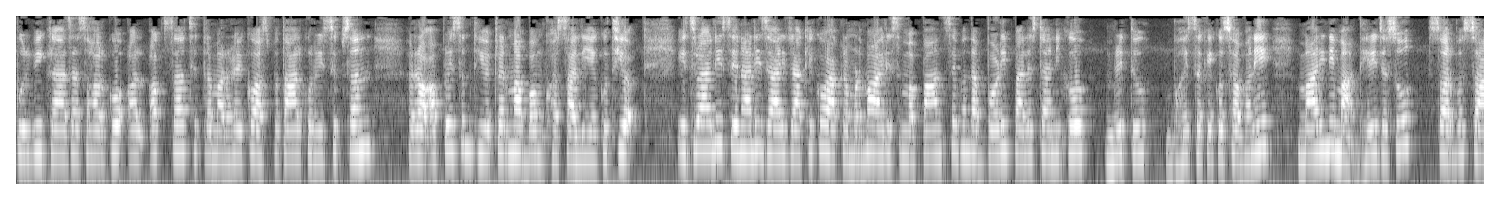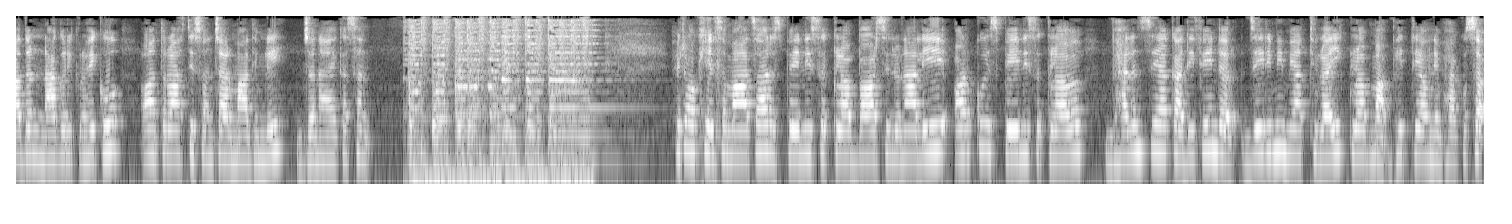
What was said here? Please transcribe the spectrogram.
पूर्वी गाजा शहरको अल अक्सा क्षेत्रमा रहेको अस्पतालको रिसेप्सन र अपरेशन थिएटरमा बम खसालिएको थियो। इजरायली सेनाले जारी राखेको आक्रमणमा अहिलेसम्म पाँच सय भन्दा बढ़ी प्यालेस्टाइनीको मृत्यु भइसकेको छ भने मारिनेमा धेरैजसो सर्वसाधारण नागरिक रहेको अन्तर्राष्ट्रिय संचार माध्यमले जनाएका छन्। खेल समाचार स्पेनिस क्लब बार्सिलोनाले अर्को स्पेनिस क्लब भ्यालेन्सियाका डिफेन्डर जेरेमी म्याथ्यूलाई क्लबमा भित्र्याउने भएको छ।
